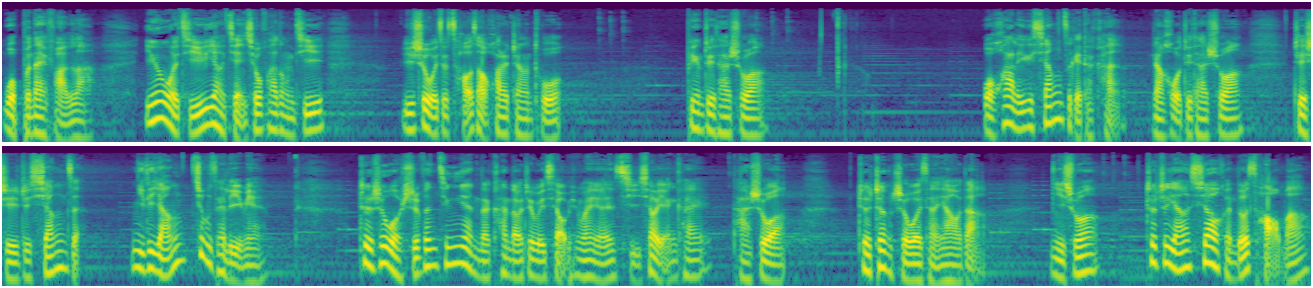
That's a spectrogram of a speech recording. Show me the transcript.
我不耐烦了，因为我急于要检修发动机，于是我就草草画了这张图，并对他说：“我画了一个箱子给他看。”然后我对他说：“这是一只箱子，你的羊就在里面。”这时我十分惊艳的看到这位小评判员喜笑颜开。他说：“这正是我想要的。”你说：“这只羊需要很多草吗？”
